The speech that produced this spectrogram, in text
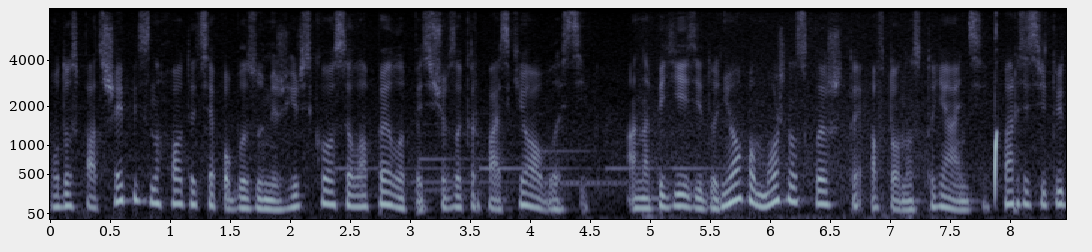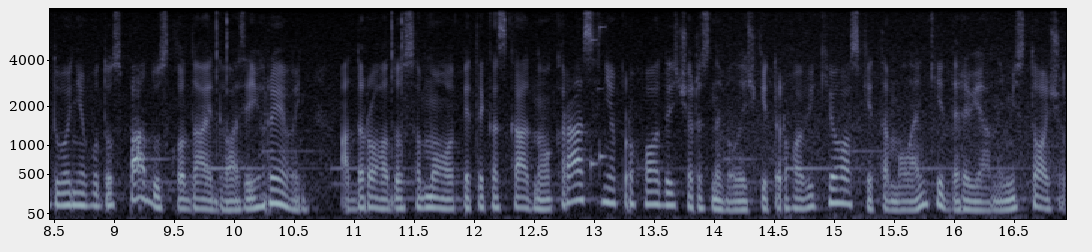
Водоспад Шипіт знаходиться поблизу міжгірського села Пилипець, що в Закарпатській області. А на під'їзді до нього можна склишити авто на стоянці. Вартість відвідування водоспаду складає 20 гривень, а дорога до самого п'ятикаскадного красення проходить через невеличкі торгові кіоски та маленький дерев'яний місточок.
